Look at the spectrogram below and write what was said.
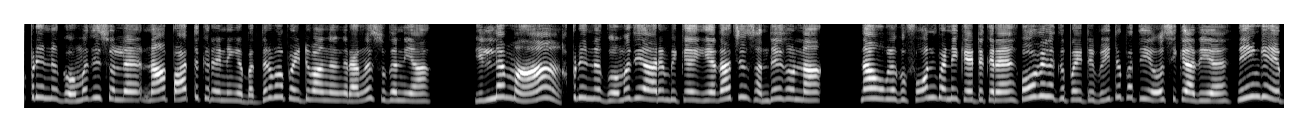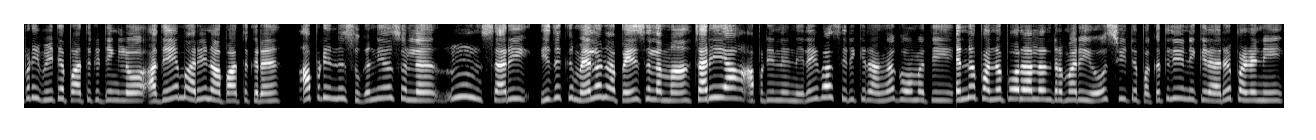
அப்படின்னு கோமதி சொல்ல நான் பாத்துக்கிறேன். நீங்க பத்திரமா போயிட்டு வாங்கங்கிறாங்க சுகன்யா. இல்லம்மா அப்படின்னு கோமதி ஆரம்பிக்க ஏதாச்சும் சந்தேகம்னா நான் உங்களுக்கு ஃபோன் பண்ணி கேட்டுக்கிறேன். கோவிலுக்கு போயிட்டு வீட்டை பத்தி யோசிக்காதிய நீங்க எப்படி வீட்டை பாத்துக்கிட்டீங்களோ அதே மாதிரி நான் பாத்துக்கிறேன் அப்படின்னு சுகன்யா சொல்ல ம் சரி இதுக்கு மேல நான் பேசலம்மா. சரியா? அப்படின்னு நிறைவா சிரிக்கிறாங்க கோமதி. என்ன பண்ண போறாளன்ற மாதிரி யோசிச்சுட்டு பக்கத்துலயே நிக்கிறாரு பழனி.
